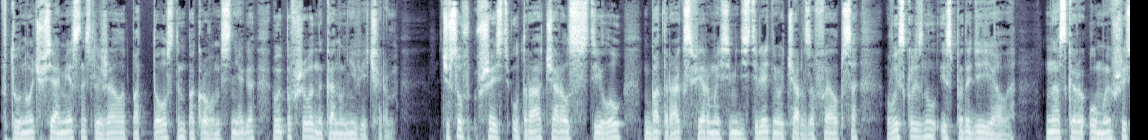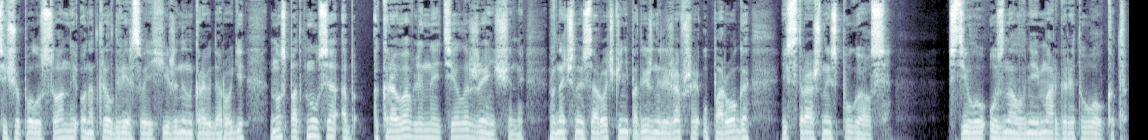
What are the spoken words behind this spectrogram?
В ту ночь вся местность лежала под толстым покровом снега, выпавшего накануне вечером – Часов в шесть утра Чарльз Стилоу, батрак с фермой 70-летнего Чарльза Фелпса, выскользнул из-под одеяла. Наскоро умывшись, еще полусонный, он открыл дверь своей хижины на краю дороги, но споткнулся об окровавленное тело женщины, в ночной сорочке, неподвижно лежавшая у порога, и страшно испугался. Стилу узнал в ней Маргарет Уолкотт,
